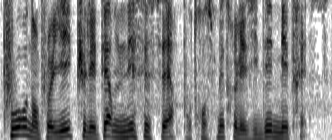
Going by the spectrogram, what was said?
pour n'employer que les termes nécessaires pour transmettre les idées maîtresses.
